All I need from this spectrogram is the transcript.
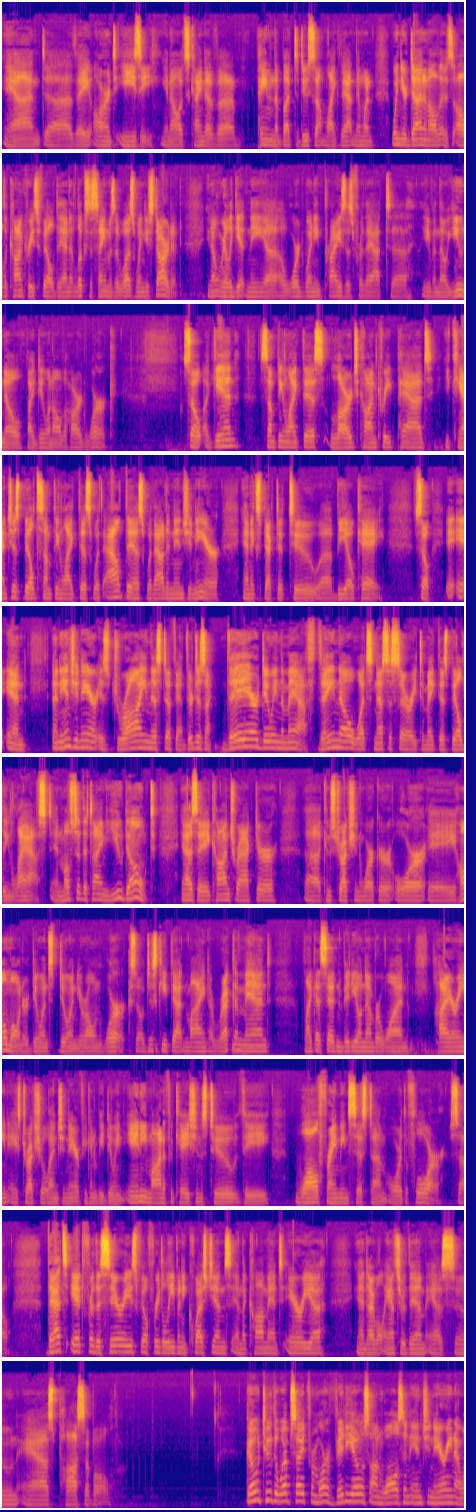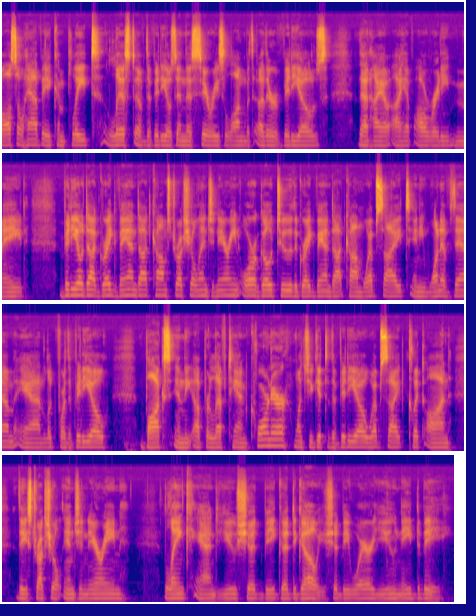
and uh, they aren't easy. You know, it's kind of a pain in the butt to do something like that. And then when when you're done and all this, all the concrete's filled in, it looks the same as it was when you started. You don't really get any uh, award-winning prizes for that, uh, even though you know by doing all the hard work. So again, something like this, large concrete pads. You can't just build something like this without this, without an engineer, and expect it to uh, be okay. So, and an engineer is drawing this stuff in. They're design. They are doing the math. They know what's necessary to make this building last, and most of the time you don't, as a contractor uh, construction worker or a homeowner doing doing your own work. So just keep that in mind. I recommend, like I said in video number one, hiring a structural engineer if you're going to be doing any modifications to the wall framing system or the floor. So that's it for the series. Feel free to leave any questions in the comment area and I will answer them as soon as possible. Go to the website for more videos on walls and engineering. I will also have a complete list of the videos in this series along with other videos that I have already made. Video.gregvan.com structural engineering or go to the gregvan.com website, any one of them, and look for the video box in the upper left hand corner. Once you get to the video website, click on the structural engineering link and you should be good to go. You should be where you need to be.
